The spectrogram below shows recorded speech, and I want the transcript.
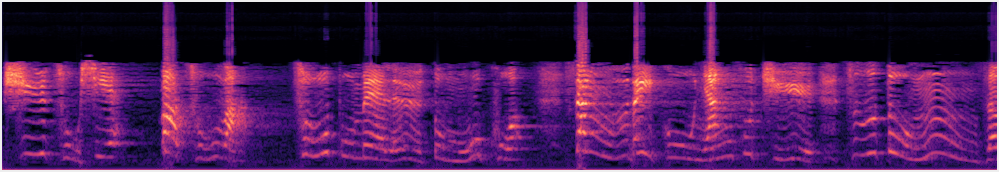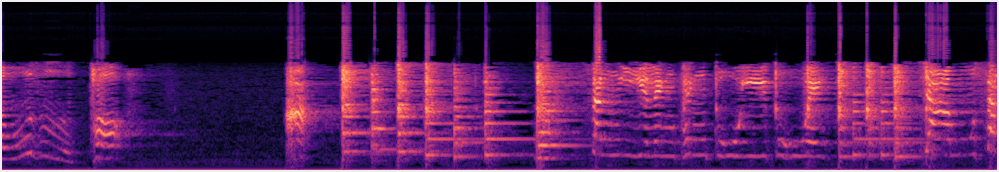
须出血不出袜，出不买楼都莫哭，生无的姑娘夫去，只懂就是他啊。生意聆听过一过哎，家务生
